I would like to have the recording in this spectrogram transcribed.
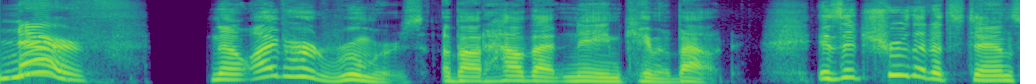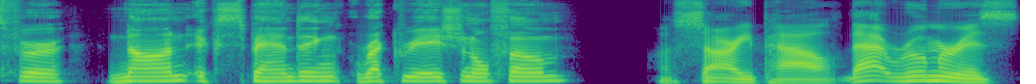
Nerf. Now, I've heard rumors about how that name came about. Is it true that it stands for non expanding recreational foam? Oh, sorry, pal. That rumor is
